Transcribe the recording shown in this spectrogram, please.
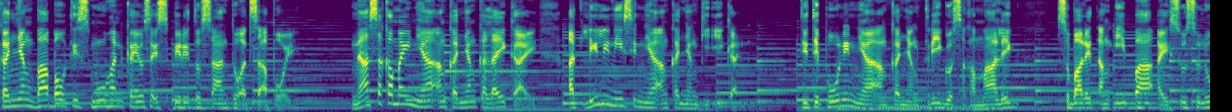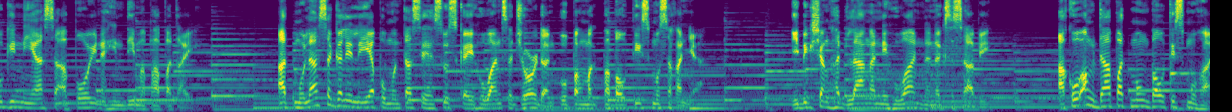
Kanyang babautismuhan kayo sa Espiritu Santo at sa apoy. Nasa kamay niya ang kanyang kalaykay at lilinisin niya ang kanyang giikan. Titipunin niya ang kanyang trigo sa kamalig, subalit ang ipa ay susunugin niya sa apoy na hindi mapapatay. At mula sa Galilea pumunta si Jesus kay Juan sa Jordan upang magpabautismo sa kanya. Ibig siyang hadlangan ni Juan na nagsasabi, Ako ang dapat mong bautismuhan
